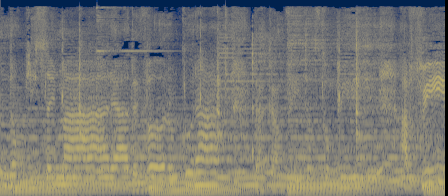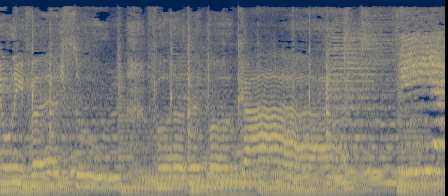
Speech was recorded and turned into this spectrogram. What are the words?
În ochii săi mari adevărul curat. Dacă am fi toți copii Ar fi universul fără de păcat. Fiecare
